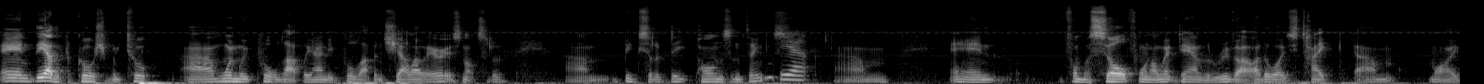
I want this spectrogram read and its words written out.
And the other precaution we took um, when we pulled up, we only pulled up in shallow areas, not sort of um, big sort of deep ponds and things. yeah, Um, and for myself, when I went down the river, I'd always take um, my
